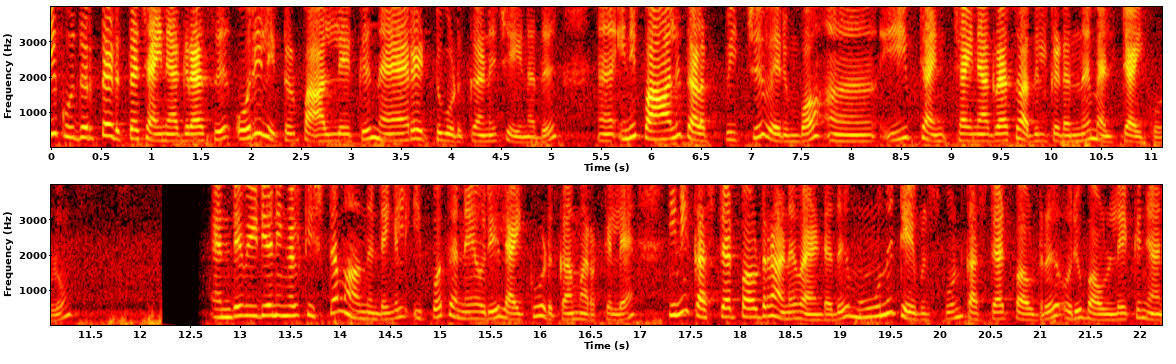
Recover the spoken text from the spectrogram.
ഈ കുതിർത്തെടുത്ത ചൈന ഗ്രാസ് ഒരു ലിറ്റർ പാലിലേക്ക് നേരെ ഇട്ട് കൊടുക്കുകയാണ് ചെയ്യുന്നത്. ഇനി പാൽ തിളപ്പിച്ച് വരുമ്പോൾ ഈ ചൈന ഗ്രാസും അതിൽ കിടന്ന് മെൽറ്റ് ആയിക്കോളും. എന്റെ വീഡിയോ നിങ്ങൾക്ക് ഇഷ്ടമാവുന്നുണ്ടെങ്കിൽ ഇപ്പോൾ തന്നെ ഒരു ലൈക്ക് കൊടുക്കാൻ മറക്കല്ലേ? ഇനി കസ്റ്റാർഡ് പൗഡർ ആണ് വേണ്ടത്. മൂന്ന് ടേബിൾ സ്പൂൺ കസ്റ്റാർഡ് പൗഡർ ഒരു ബൗളിലേക്ക് ഞാൻ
